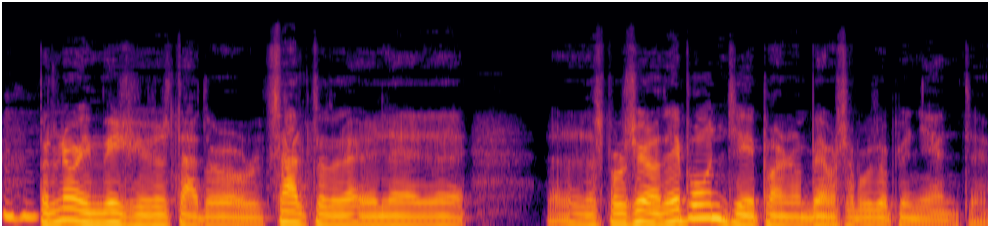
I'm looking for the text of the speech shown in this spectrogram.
Mhm. Per noi invece c'è stato il salto, le- le- l'esplosione dei ponti e poi non abbiamo saputo più niente,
